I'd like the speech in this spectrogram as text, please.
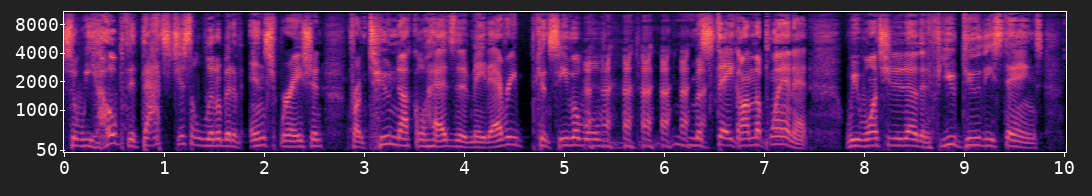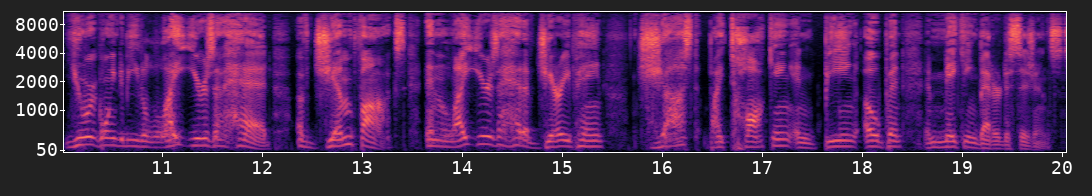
So we hope that that's just a little bit of inspiration from two knuckleheads that have made every conceivable mistake on the planet. We want you to know that if you do these things, you are going to be light years ahead of Jim Fox and light years ahead of Jerry Payne just by talking and being open and making better decisions.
